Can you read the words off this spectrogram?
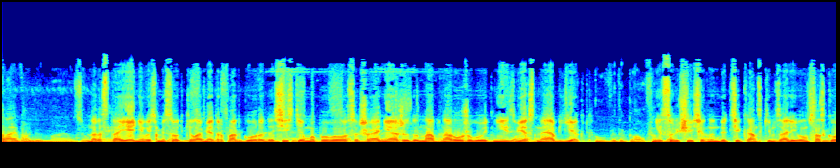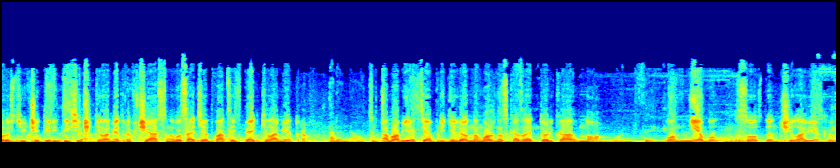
На расстоянии 800 километров от города системы ПВО США неожиданно обнаруживают неизвестный объект, несущийся над Мексиканским заливом со скоростью 4000 километров в час на высоте 25 километров. Об объекте определенно можно сказать только одно. Он не был создан человеком.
